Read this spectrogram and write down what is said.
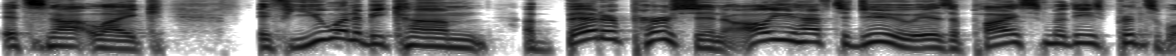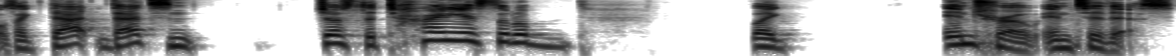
It's not like if you want to become a better person, all you have to do is apply some of these principles. Like that. That's just the tiniest little like intro into this.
